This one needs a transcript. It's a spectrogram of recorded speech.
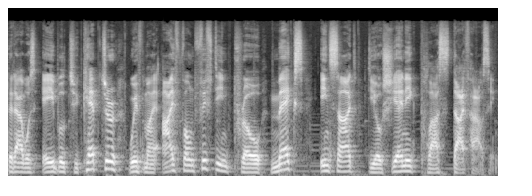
that I was able to capture with my iPhone 15 Pro Max inside the Oceanic Plus dive housing.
